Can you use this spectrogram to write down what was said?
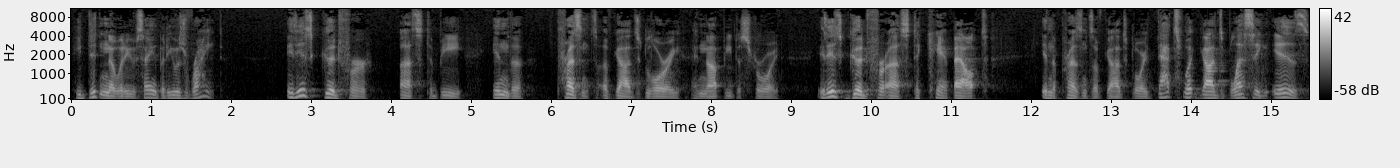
he didn't know what he was saying, but he was right. It is good for us to be in the presence of God's glory and not be destroyed. It is good for us to camp out in the presence of God's glory. That's what God's blessing is,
